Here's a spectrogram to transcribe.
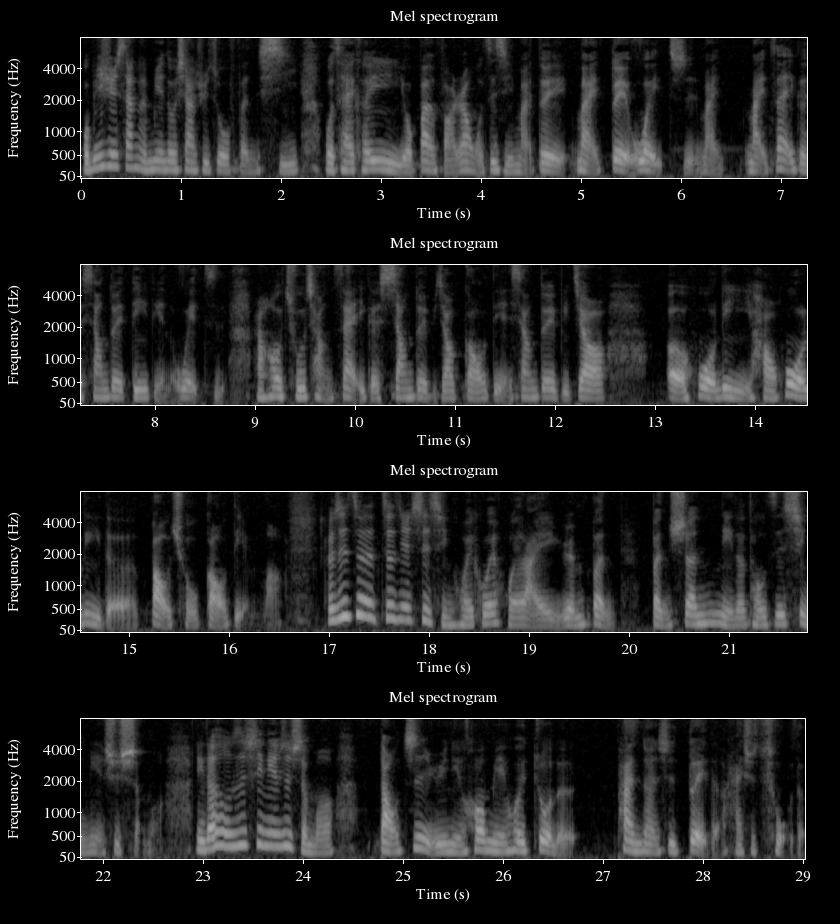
我必须三个面都下去做分析，我才可以有办法让我自己买对买对位置，买买在一个相对低点的位置，然后出场在一个相对比较高点，相对比较。呃，获利好获利的报酬高点嘛？可是这这件事情回归回来，原本本身你的投资信念是什么？你的投资信念是什么，导致于你后面会做的判断是对的还是错的？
